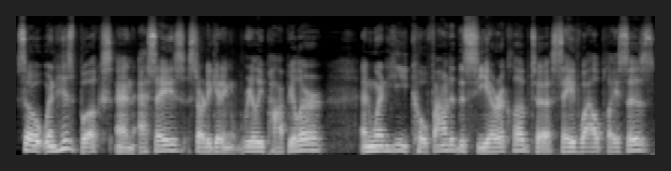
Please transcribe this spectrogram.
So when his books and essays started getting really popular, and when he co founded the Sierra Club to save wild places,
